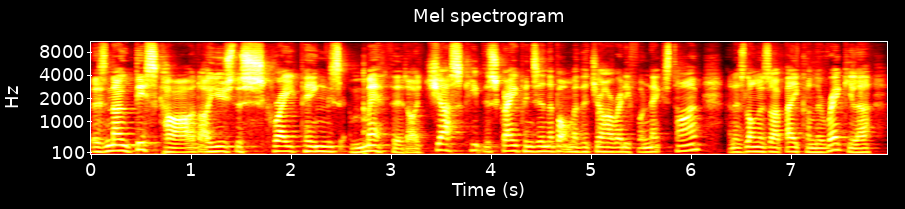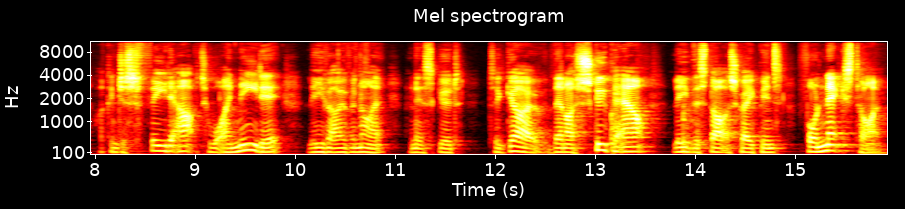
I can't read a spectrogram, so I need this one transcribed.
there's no discard. I use the scrapings method. I just keep the scrapings in the bottom of the jar ready for next time. And as long as I bake on the regular, I can just feed it up to what I need it, leave it overnight, and it's good to go. Then I scoop it out, leave the starter scrapings for next time.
